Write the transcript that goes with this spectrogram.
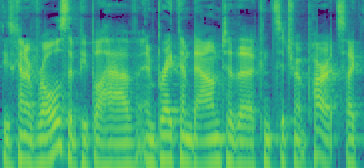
these kind of roles that people have and break them down to the constituent parts, like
